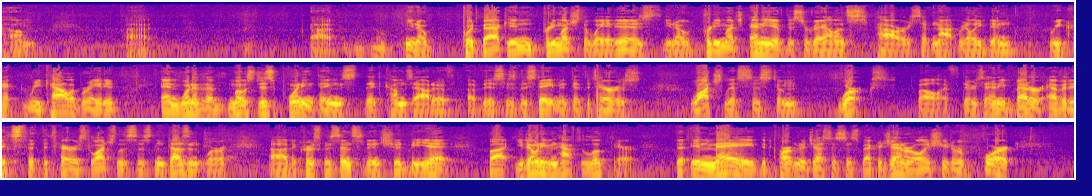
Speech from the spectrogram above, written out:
Um, uh, uh, you know, put back in pretty much the way it is. You know, pretty much any of the surveillance powers have not really been recalibrated. And one of the most disappointing things that comes out of, of this is the statement that the terrorist watch list system works. Well, if there's any better evidence that the terrorist watch list system doesn't work, uh, the Christmas incident should be it. But you don't even have to look there. The, in May, the Department of Justice Inspector General issued a report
